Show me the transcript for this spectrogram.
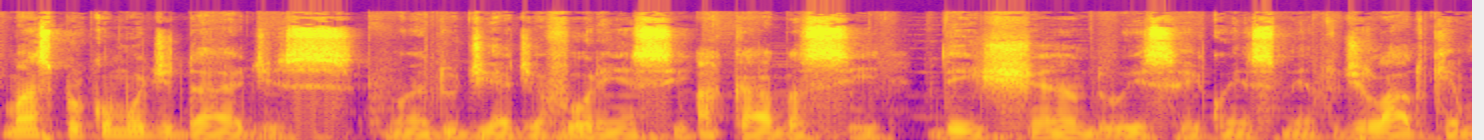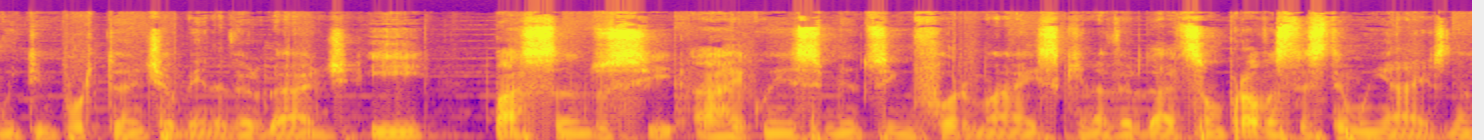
mas por comodidades não é, do dia a dia forense, acaba-se deixando esse reconhecimento de lado, que é muito importante, a bem da verdade, e passando-se a reconhecimentos informais, que na verdade são provas testemunhais, né?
